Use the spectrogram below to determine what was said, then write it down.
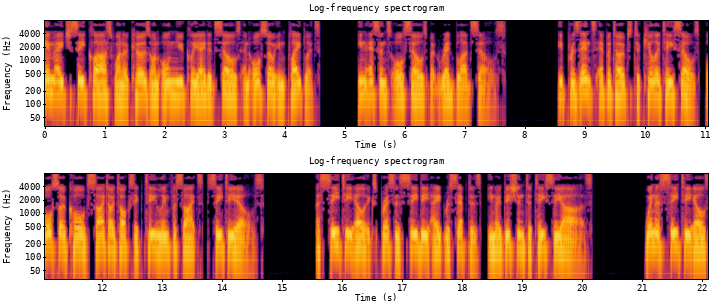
MHC class I occurs on all nucleated cells and also in platelets—in essence all cells but red blood cells. It presents epitopes to killer T cells, also called cytotoxic T lymphocytes CTLs. A CTL expresses CD8 receptors, in addition to TCRs. When a CTL's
